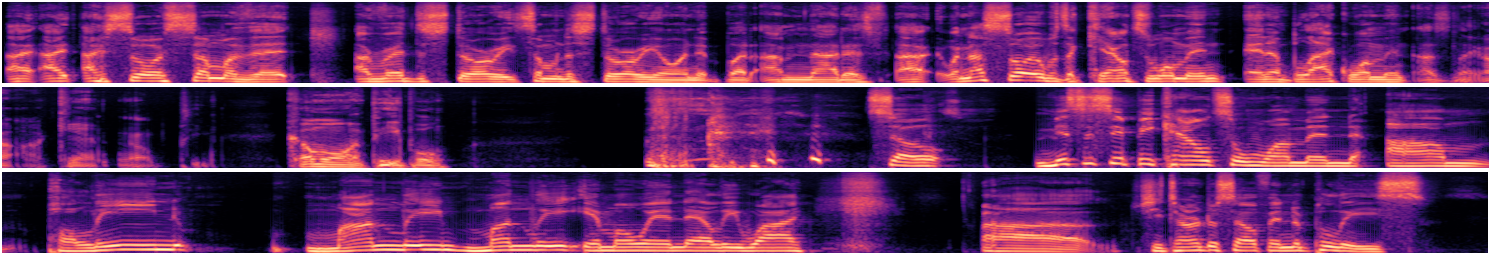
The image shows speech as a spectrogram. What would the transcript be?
I, I, I saw some of it. I read the story, some of the story on it, but I'm not as. I, when I saw it was a councilwoman and a black woman, I was like, oh, I can't. Oh, no, come on, people. So, Mississippi Councilwoman um, Pauline Monley, Munley, M O N L E Y, uh, she turned herself into police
